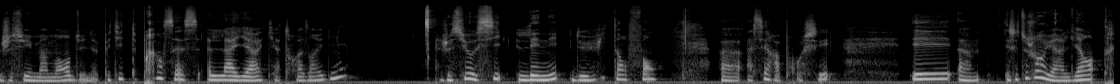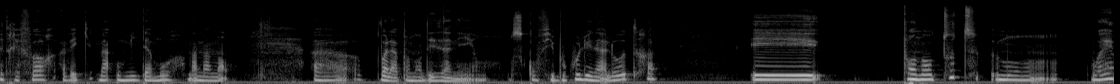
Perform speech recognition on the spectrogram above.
je suis maman d'une petite princesse Laïa qui a 3 ans et demi. Je suis aussi l'aînée de 8 enfants euh, assez rapprochés. Et euh, j'ai toujours eu un lien très très fort avec ma Oumi d'amour, ma maman. Euh, voilà, pendant des années, on, se confie beaucoup l'une à l'autre. Et pendant toute mon, ouais,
